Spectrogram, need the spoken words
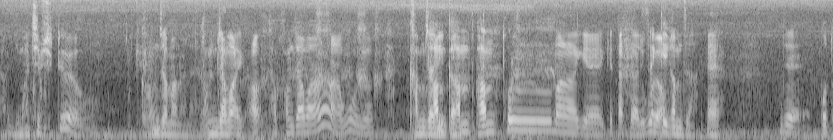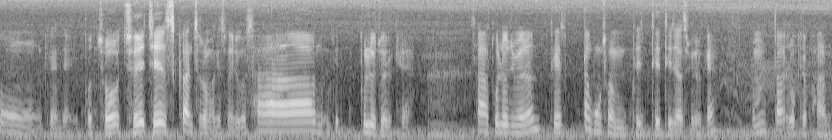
한 이만큼씩 뛰어요. 이렇게. 감자만 하나요? 감자만 아, 다 감자만 안 하고 감자니까 밤, 밤, 밤톨만하게 이렇게 딱 해가지고요. 새끼 감자. 예. 이제 보통 이렇게 이제 저제 제 습관처럼 하겠습니다. 이거 싹 이렇게 돌려줘 이렇게 아, 싹 돌려주면은 되게 땅콩처럼 되, 되, 되지 않습니까 이렇게? 그럼 딱 이렇게 반.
